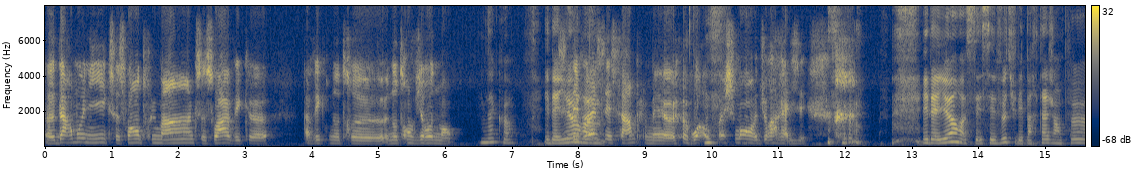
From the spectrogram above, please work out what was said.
euh, d'harmonie, que ce soit entre humains, que ce soit avec, euh, avec notre, notre environnement. D'accord. Et d'ailleurs. C'est simple, mais wow, vachement dur à réaliser. Et d'ailleurs, ces, ces, vœux, tu les partages un peu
